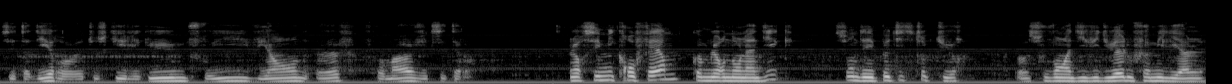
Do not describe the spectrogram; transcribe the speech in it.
c'est-à-dire euh, tout ce qui est légumes, fruits, viande, œufs, fromage, etc. Alors ces micro-fermes, comme leur nom l'indique, sont des petites structures euh, souvent individuelles ou familiales.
